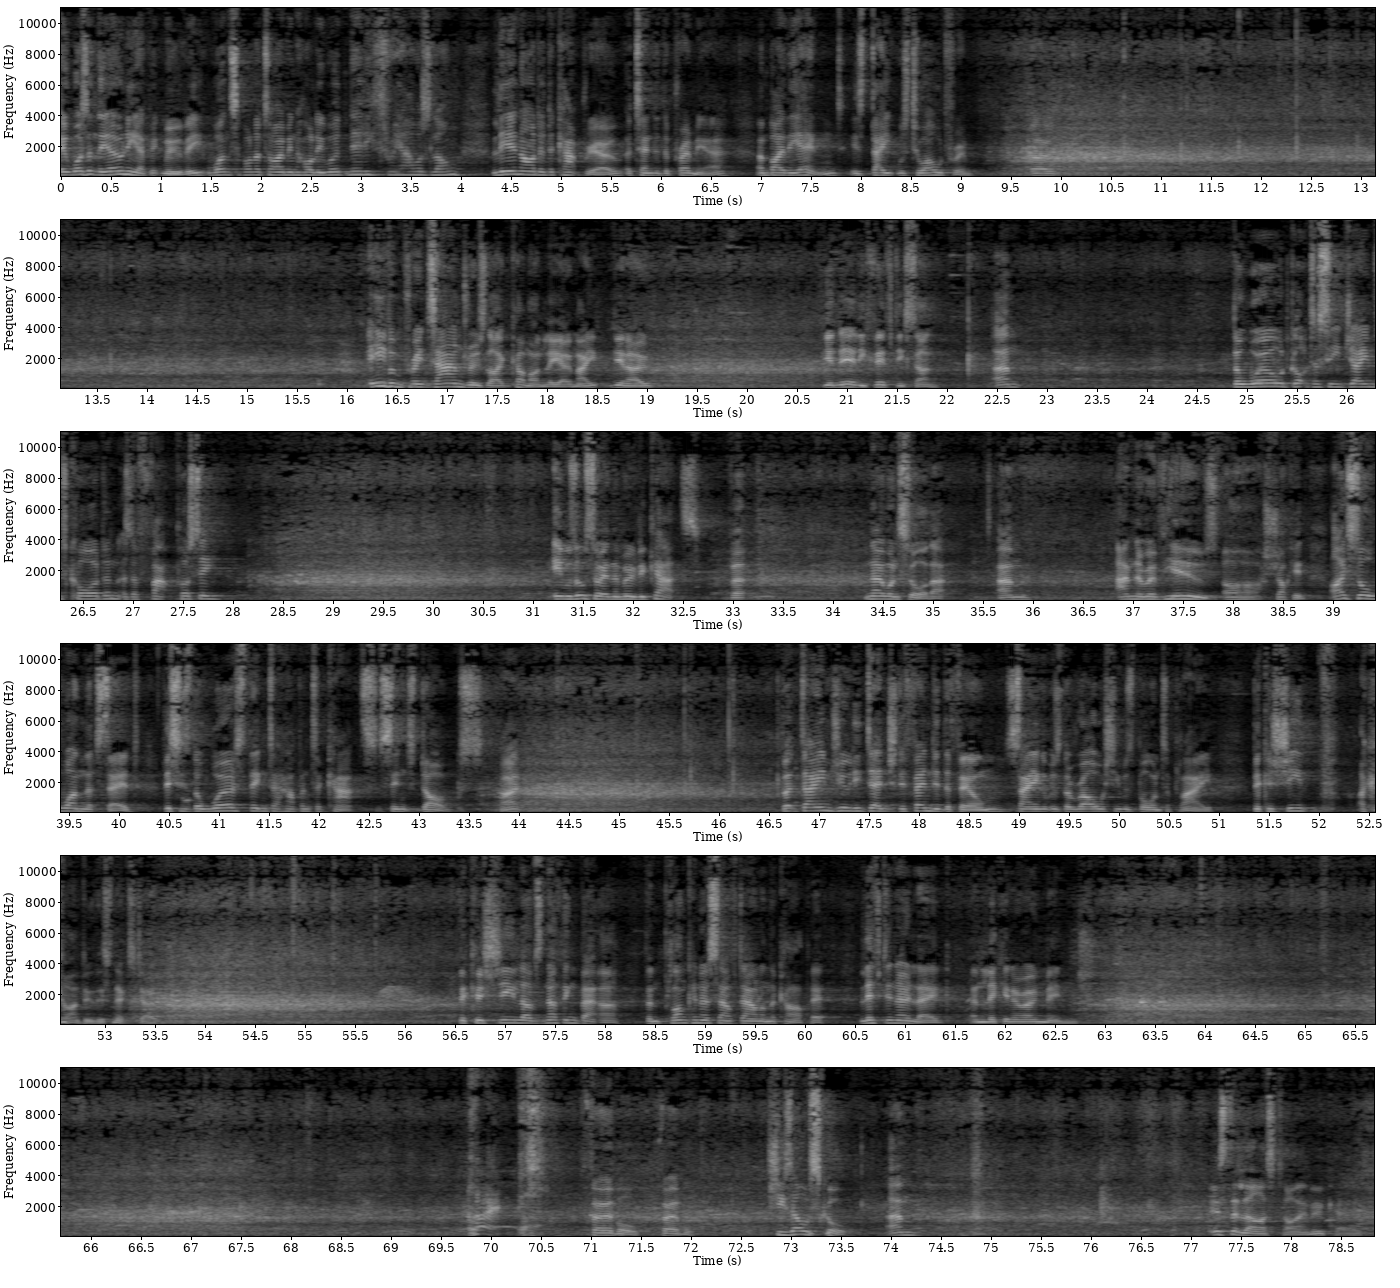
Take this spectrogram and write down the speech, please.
It wasn't the only epic movie. Once Upon a Time in Hollywood, nearly three hours long. Leonardo DiCaprio attended the premiere, and by the end, his date was too old for him. So. Even Prince Andrew's like, come on, Leo, mate, you know. You're nearly 50, son. Um, the world got to see James Corden as a fat pussy. He was also in the movie Cats, but no one saw that. Um, and the reviews, oh, shocking. I saw one that said, this is the worst thing to happen to cats since dogs, right? But Dame Judi Dench defended the film, saying it was the role she was born to play, because she. I can't do this next joke. Because she loves nothing better than plonking herself down on the carpet lifting her leg and licking her own minge. Furball, furball. She's old school. Um, it's the last time, who cares?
